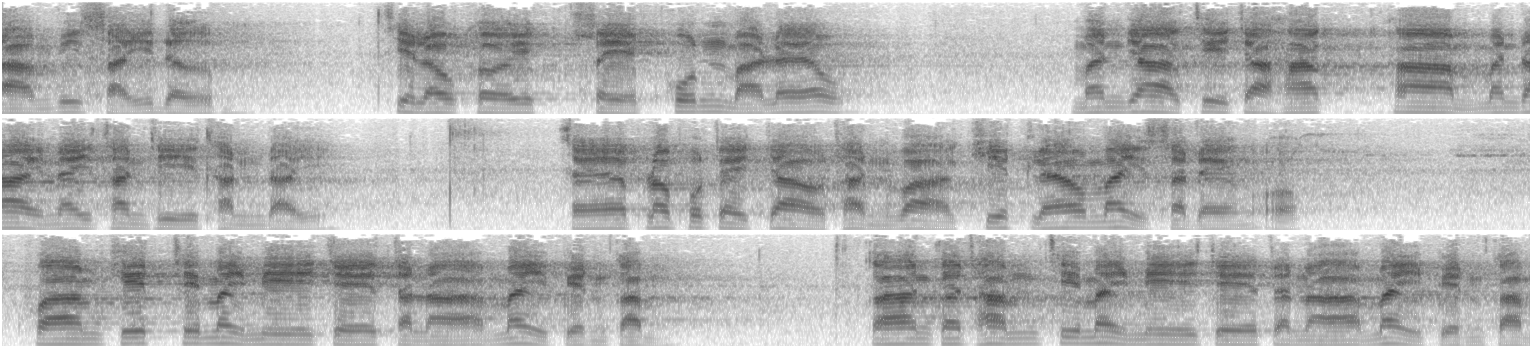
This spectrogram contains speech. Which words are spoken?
ตามวิสัยเดิม ที่เราเคยเสพคุ้นมาแล้ว มันยากที่จะหักห้ามมันได้ในทันทีทันใด แต่พระพุทธเจ้าท่านว่าคิดแล้วไม่แสดงออก ความคิดที่ไม่มีเจตนาไม่เป็นกรรม การกระทำที่ไม่มีเจตนาไม่เป็นกรรม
